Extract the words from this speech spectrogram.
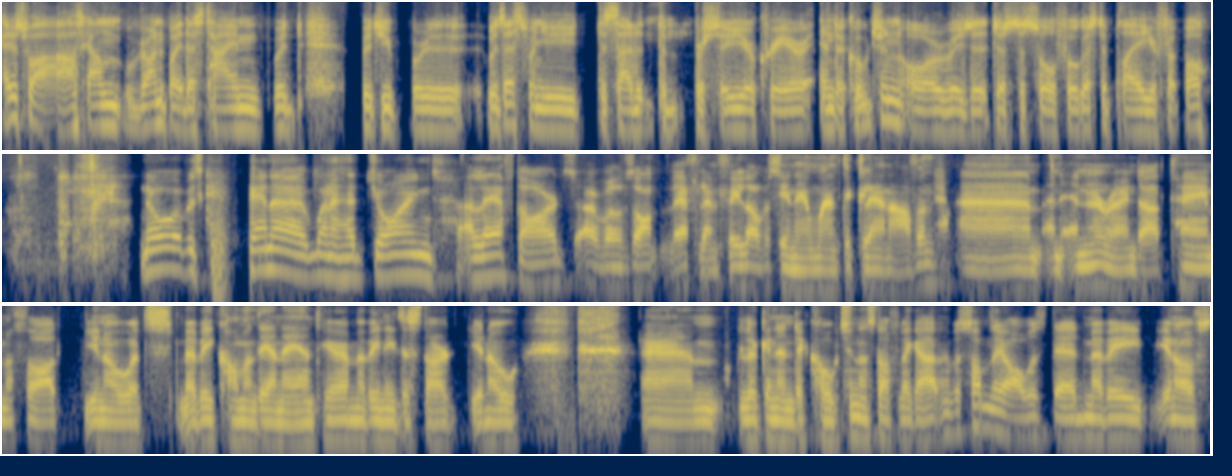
I just want to ask, Alan, around about this time, would would you was this when you decided to pursue your career into coaching, or was it just a sole focus to play your football? No, it was kind of when I had joined. I left Ards, I was on left Linfield obviously, and then went to Glenavon. Um, and in and around that time, I thought, you know, it's maybe coming to an end here. Maybe need to start, you know, um, looking into coaching and stuff like that. And it was something I always did. Maybe you know, if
